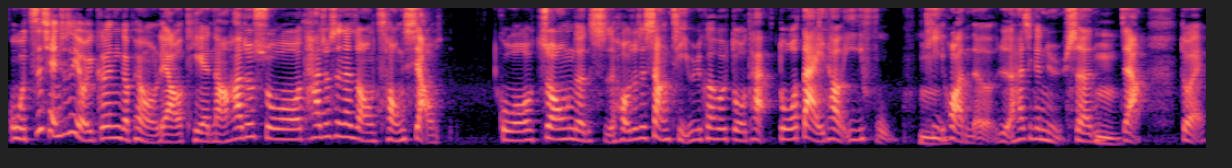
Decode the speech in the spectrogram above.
我之前就是有一跟一个朋友聊天，然后他就说他就是那种从小国中的时候，就是上体育课会多带多带一套衣服替换的人，她是个女生，这样对。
